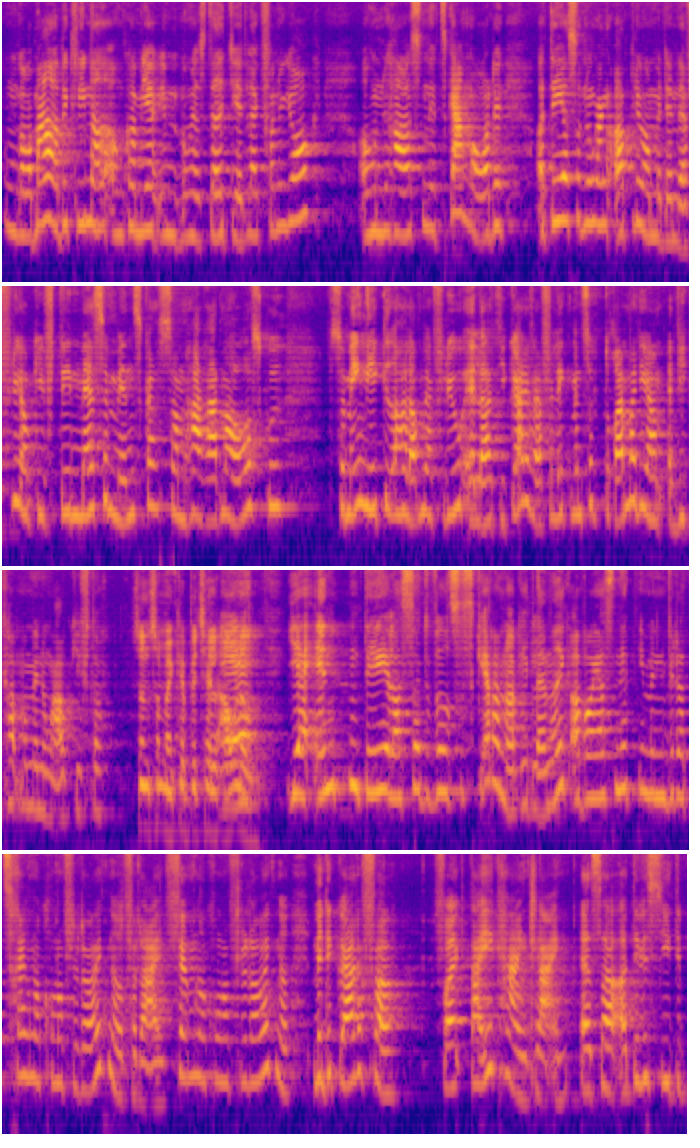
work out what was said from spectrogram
Hun går meget op i klimaet, og hun kom hjem, hun har stadig jetlag fra New York. Og hun har også sådan lidt skam over det. Og det jeg så nogle gange oplever med den der flyafgift, det er en masse mennesker, som har ret meget overskud, som egentlig ikke gider holde op med at flyve, eller de gør det i hvert fald ikke, men så drømmer de om, at vi kommer med nogle afgifter. Sådan, så man kan betale aflad. Ja, ja, enten det, eller så, du ved, så sker der nok et eller andet, ikke? Og hvor jeg sådan lidt, jamen ved du, 300 kroner flytter jo ikke noget for dig, 500 kroner flytter jo ikke noget, men det gør det for folk, der ikke har en klein. Altså, og det vil sige, det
